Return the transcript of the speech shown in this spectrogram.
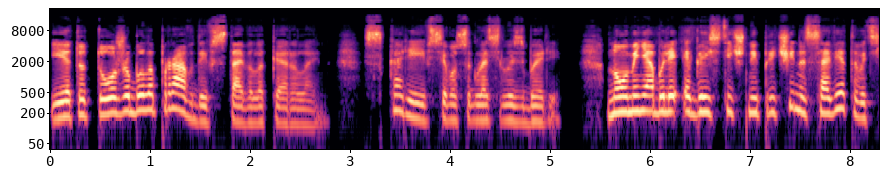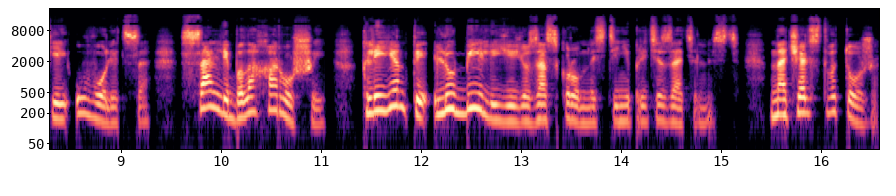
И это тоже было правдой», — вставила Кэролайн. «Скорее всего», — согласилась Берри. Но у меня были эгоистичные причины советовать ей уволиться. Салли была хорошей. Клиенты любили ее за скромность и непритязательность. Начальство тоже.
